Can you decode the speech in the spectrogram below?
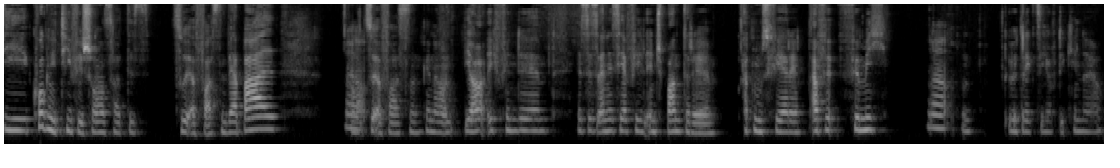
die kognitive Chance hat, das zu erfassen, verbal ja. auch zu erfassen. Genau. Und ja, ich finde, es ist eine sehr viel entspanntere Atmosphäre, auch für, für mich. Ja. Und überträgt sich auf die Kinder, ja.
